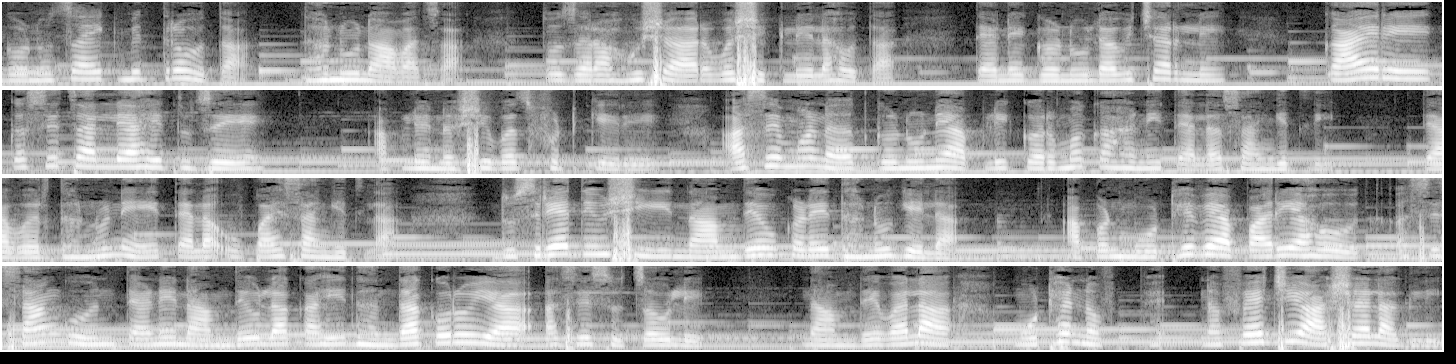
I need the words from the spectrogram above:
गणूचा एक मित्र होता धनू नावाचा. तो जरा हुशार व शिकलेला होता. त्याने गणूला विचारले काय रे कसे चालले आहे तुझे? आपले नशीबच फुटके रे असे म्हणत गणूने आपली कर्मकहाणी त्याला सांगितली. त्यावर धनुने त्याला उपाय सांगितला. दुसऱ्या दिवशी नामदेवकडे धनू गेला. आपण मोठे व्यापारी आहोत असे सांगून त्याने नामदेवला काही धंदा करूया असे सुचवले. नामदेवाला मोठ्या नफ्या नफ्याची आशा लागली.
